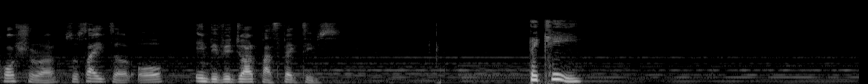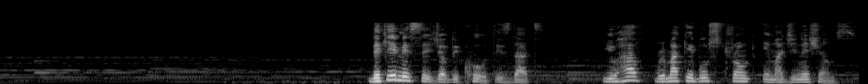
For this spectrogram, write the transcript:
cultural, societal, or individual perspectives. The key. The key message of the quote is that you have remarkable strong imaginations.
